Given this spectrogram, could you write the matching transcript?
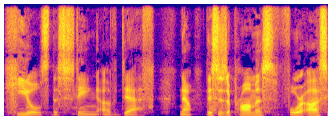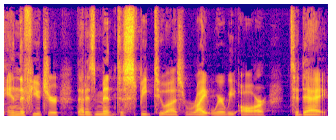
heals the sting of death. Now, this is a promise for us in the future that is meant to speak to us right where we are today.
